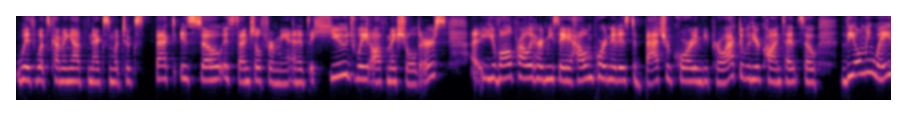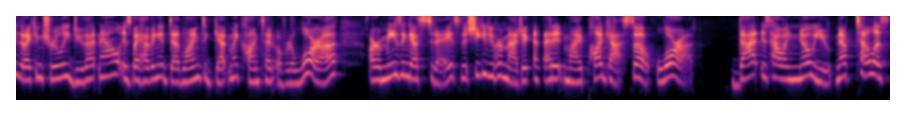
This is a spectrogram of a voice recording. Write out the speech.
with what's coming up next and what to expect is so essential for me. And it's a huge weight off my shoulders. Uh, you've all probably heard me say how important it is to batch record and be proactive with your content. So the only way that I can truly do that now is by having a deadline to get my content over to Laura our amazing guest today so that she can do her magic and edit my podcast. So, Laura, that is how I know you. Now tell us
